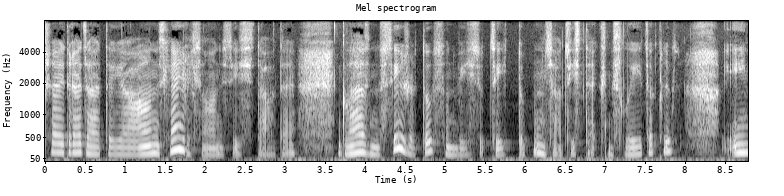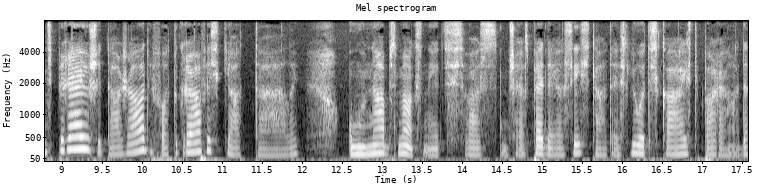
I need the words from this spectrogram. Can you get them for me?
šeit redzētajā Annas Henrisonas izstādē, gleznu sižetus un visu citu, un šādus izteiksmes līdzekļus, inspirējuši dažādi fotogrāfiski attēli. Un abas mākslinieces savās šajās pēdējās izstādēs ļoti skaisti parāda,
